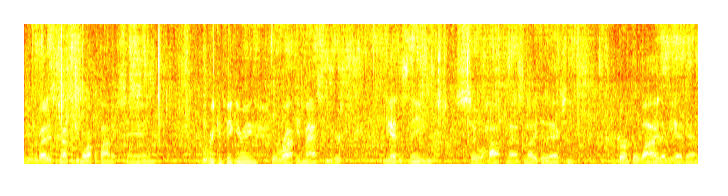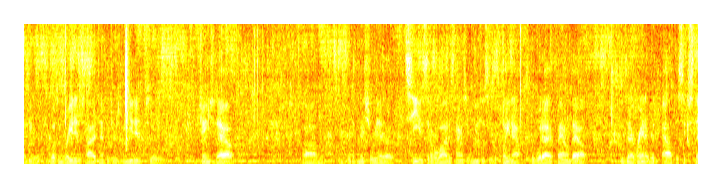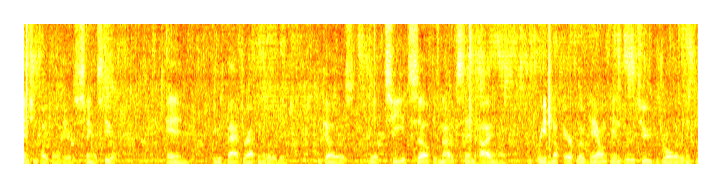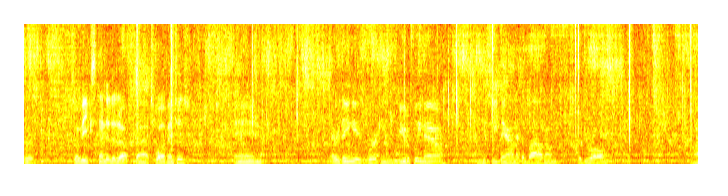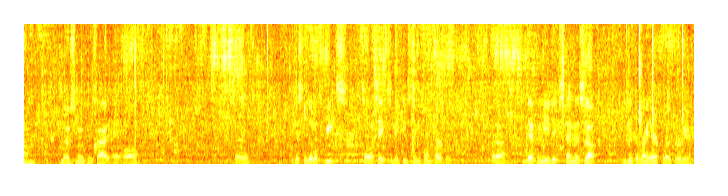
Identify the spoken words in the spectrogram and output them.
Hey everybody, is John from Bmore Aquaponics and we're reconfiguring the rocket mass heater. We had this thing so hot last night that it actually burnt the Y that we had down in here. It wasn't rated as high a temperature as we needed, so we changed it out. Um, we make sure we had a T instead of a Y this time so we can use this as a clean out. But what I found out is that I ran it without this extension pipe on here. This is stainless steel. And it was backdrafting a little bit because the T itself does not extend high enough to create enough airflow down in through the tube to draw everything through. So we extended it up by 12 inches and everything is working beautifully now. You can see down at the bottom the draw. Um, no smoke inside at all. So just little tweaks. That's all it takes to make these things run perfect. But uh, you definitely need to extend this up to get the right airflow through here.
